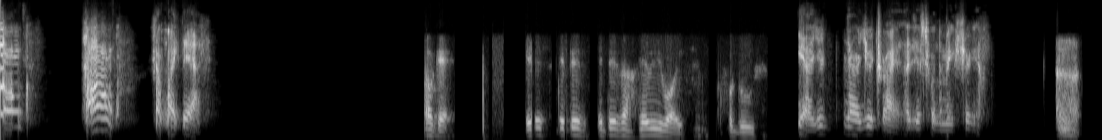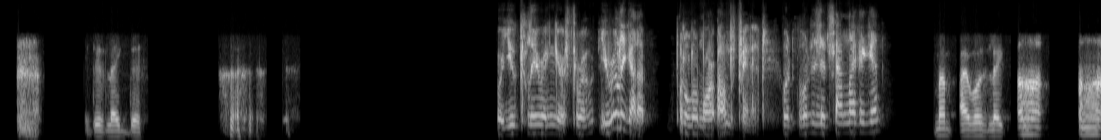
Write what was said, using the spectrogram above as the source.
Honk, honk, something like that. Okay. It is it is it is a heavy voice for goose. Yeah, you no, you try it. I just want to make sure you. it is like this. Were you clearing your throat? You really gotta put a little more umph in it. What what does it sound like again? Ma'am, I was like uh, uh,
